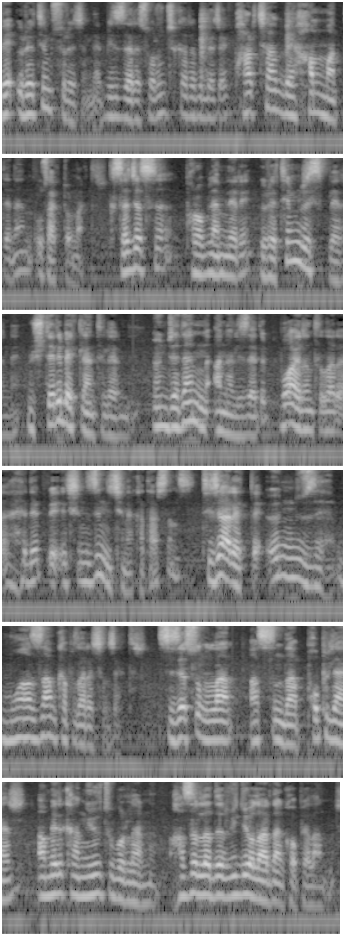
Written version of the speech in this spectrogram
ve üretim sürecinde bizlere sorun çıkarabilecek parça ve ham maddeden uzak durmaktır. Kısacası problemleri, üretim risklerini, müşteri beklentilerini önceden analiz edip bu ayrıntıları hedef ve işinizin içine katarsanız ticarette önünüze muazzam kapılar açılacaktır. Size sunulan aslında popüler Amerikan YouTuber'larının hazırladığı videolardan kopyalanmış.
